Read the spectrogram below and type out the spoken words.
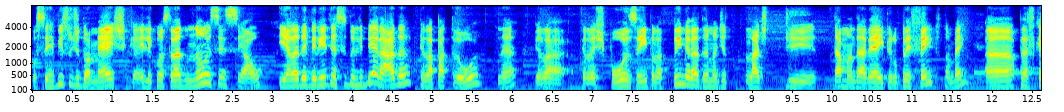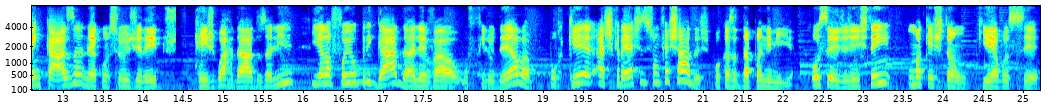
o serviço de doméstica ele é considerado não essencial e ela deveria ter sido liberada pela patroa, né, pela, pela esposa aí, pela primeira dama de lá de, de Tamandaré e pelo prefeito também, uh, ah, para ficar em casa, né, com seus direitos resguardados ali, e ela foi obrigada a levar o filho dela porque as creches estão fechadas por causa da pandemia. Ou seja, a gente tem uma questão que é você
